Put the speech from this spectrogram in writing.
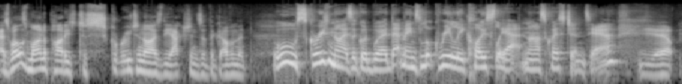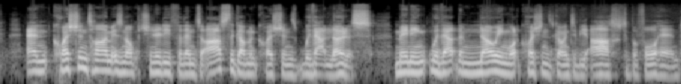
as well as minor parties, to scrutinise the actions of the government. Ooh, scrutinise a good word. That means look really closely at and ask questions, yeah? Yeah. And question time is an opportunity for them to ask the government questions without notice, meaning without them knowing what question's going to be asked beforehand.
